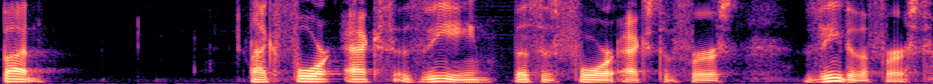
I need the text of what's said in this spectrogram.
But like 4xz, this is 4x to the first, z to the first,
